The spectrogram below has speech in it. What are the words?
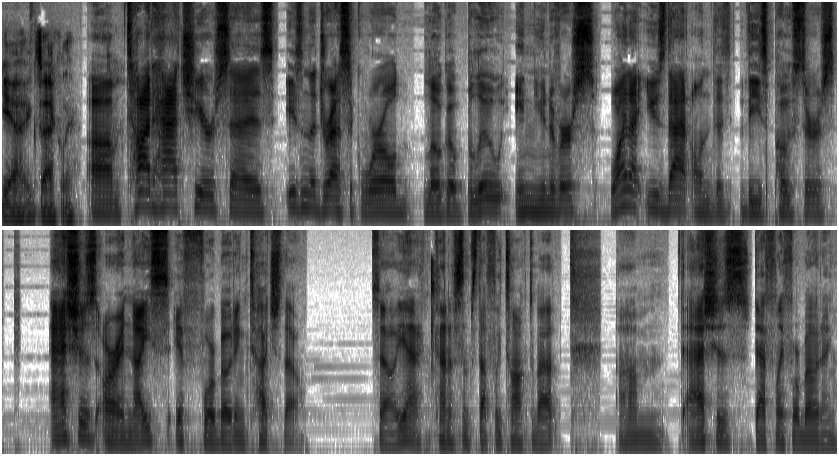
yeah, exactly. um, Todd Hatch here says, "Isn't the Jurassic World logo blue in universe? Why not use that on the, these posters? Ashes are a nice if foreboding touch, though." So yeah, kind of some stuff we talked about. Um, ashes definitely foreboding.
